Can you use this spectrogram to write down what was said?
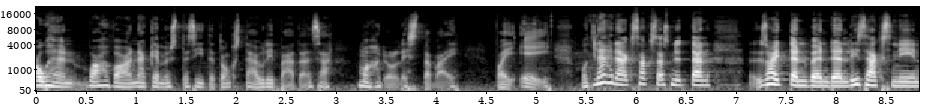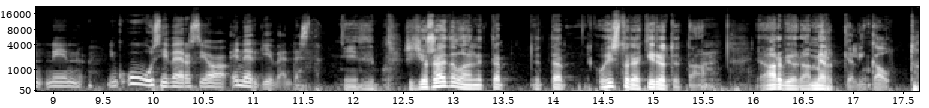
kauhean vahvaa näkemystä siitä, että onko tämä ylipäätänsä mahdollista vai, vai ei. Mutta nähdäänkö Saksassa nyt tämän Zeitenwenden lisäksi niin, niin, niin uusi versio Energiewendestä? Niin, siis, siis jos ajatellaan, että, että kun historia kirjoitetaan ja arvioidaan Merkelin kautta,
